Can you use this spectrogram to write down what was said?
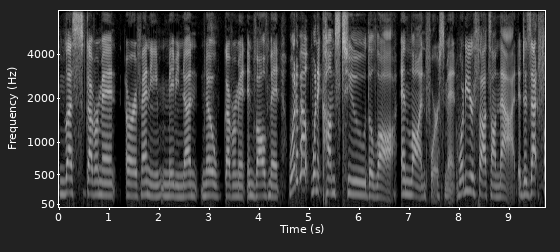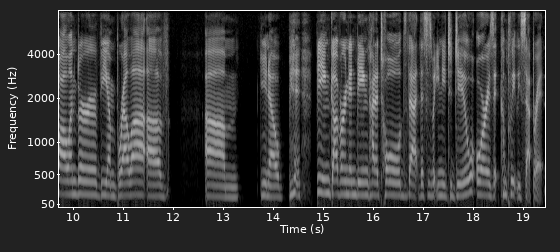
less government or if any maybe none no government involvement. What about when it comes to the law and law enforcement? What are your thoughts on that? Does that fall under the umbrella of um you know being governed and being kind of told that this is what you need to do or is it completely separate?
